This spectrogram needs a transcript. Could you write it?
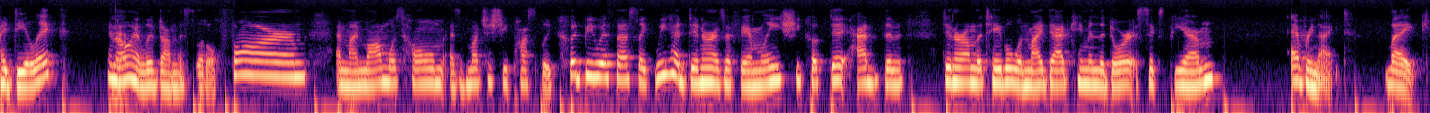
idyllic. You know, Yeah. I lived on this little farm and my mom was home as much as she possibly could be with us. Like we had dinner as a family. She cooked it, had the dinner on the table when my dad came in the door at 6 p.m. every night. Like,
